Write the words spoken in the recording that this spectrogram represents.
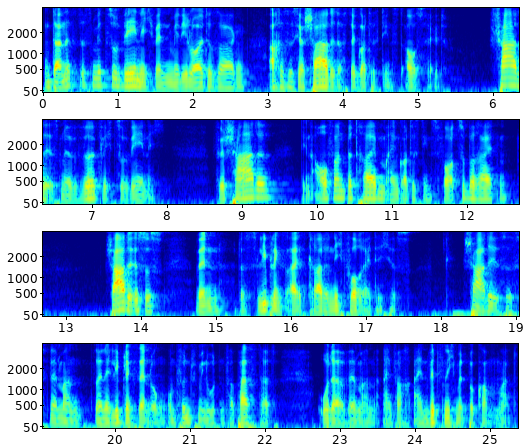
Und dann ist es mir zu wenig, wenn mir die Leute sagen, ach, es ist ja schade, dass der Gottesdienst ausfällt. Schade ist mir wirklich zu wenig. Für schade den Aufwand betreiben, einen Gottesdienst vorzubereiten. Schade ist es, wenn das Lieblingseis gerade nicht vorrätig ist. Schade ist es, wenn man seine Lieblingssendung um fünf Minuten verpasst hat oder wenn man einfach einen Witz nicht mitbekommen hat.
